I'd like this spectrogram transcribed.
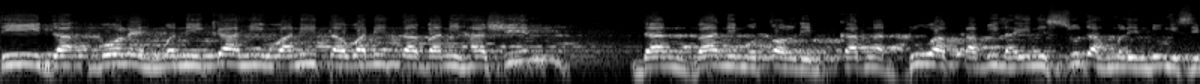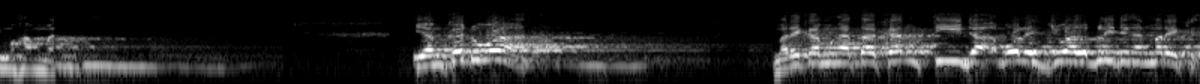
tidak boleh menikahi wanita-wanita Bani Hashim dan Bani Muttalib karena dua kabilah ini sudah melindungi si Muhammad. Yang kedua, mereka mengatakan tidak boleh jual beli dengan mereka.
